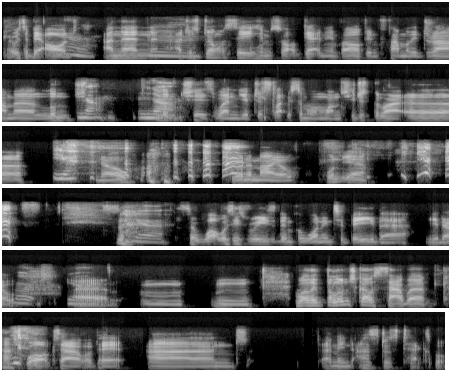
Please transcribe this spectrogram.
it was a bit odd. Yeah. And then I Mm. just don't see him sort of getting involved in family drama, lunch, No. No. lunches when you've just slept with someone once. You just be like, uh, Yeah. no, run a mile, wouldn't you? yes. So, Yeah. so what was his reasoning for wanting to be there? You know, Much. Yeah. um, mm, mm. well, the, lunch goes sour. Cash walks out of it, and I mean, as does Tex, but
